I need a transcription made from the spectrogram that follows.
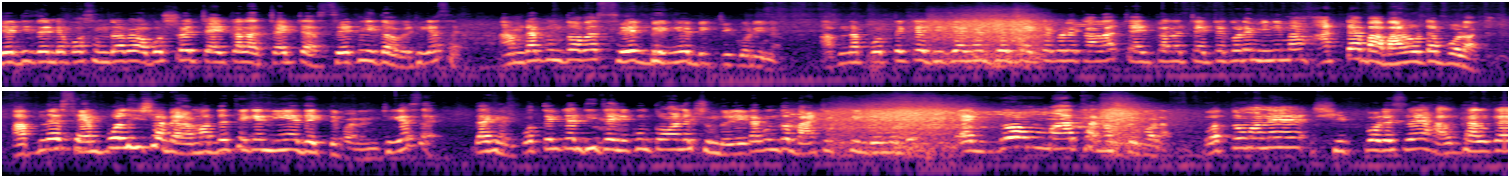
যে ডিজাইনটা পছন্দ হবে, অবশ্যই চার কালার, চারটা সেট নিতে হবে, ঠিক আছে? আমরা কিন্তু আবার সেট ভেঙে বিক্রি করি না। আপনার প্রত্যেকটা ডিজাইনের যে চারটা করে কালার, চার কালার, চারটা করে মিনিমাম আটটা বা বারোটা প্রোডাক্ট আপনার স্যাম্পল হিসাবে আমাদের থেকে নিয়ে দেখতে পারেন, ঠিক আছে? দেখেন, প্রত্যেকটা ডিজাইন কিন্তু অনেক সুন্দর। এটা কিন্তু বাটিক প্রিন্টের মধ্যে একদম মাথা নষ্ট করা। বর্তমানে শীত পড়েছে, হালকা হালকা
